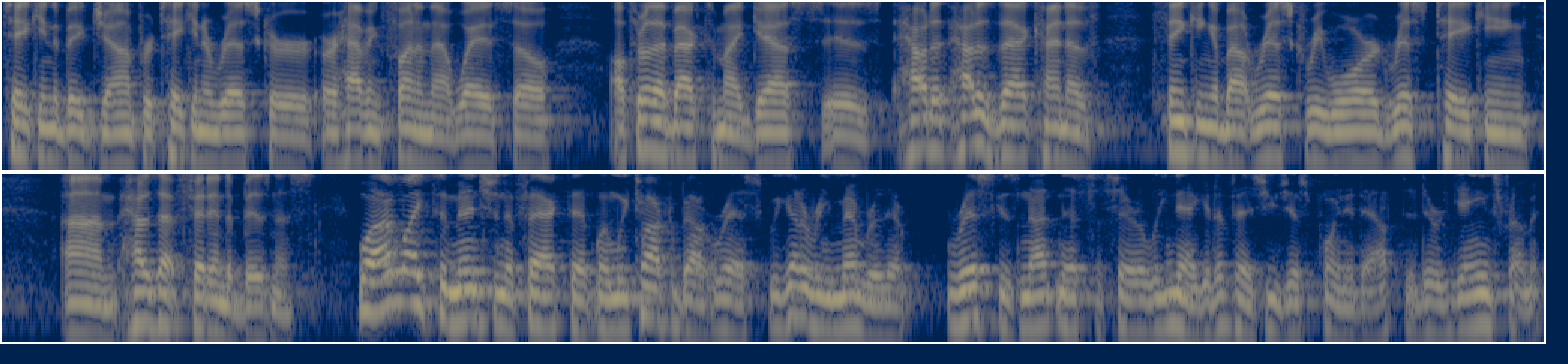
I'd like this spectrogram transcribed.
taking a big jump or taking a risk or, or having fun in that way so i'll throw that back to my guests is how, do, how does that kind of thinking about risk reward risk taking um, how does that fit into business? Well i'd like to mention the fact that when we talk about risk we got to remember that risk is not necessarily negative as you just pointed out. There are gains from it.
